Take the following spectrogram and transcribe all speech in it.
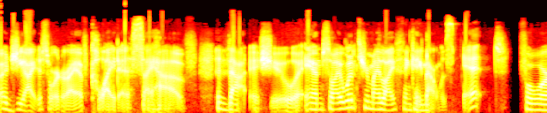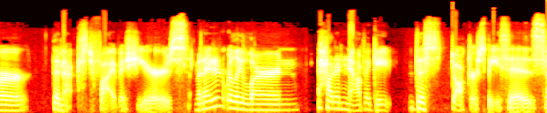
a GI disorder. I have colitis. I have that issue. And so I went through my life thinking that was it for the next five ish years. And I didn't really learn how to navigate this doctor spaces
